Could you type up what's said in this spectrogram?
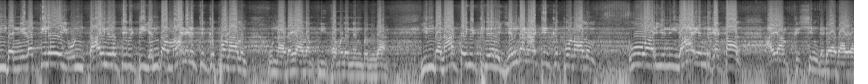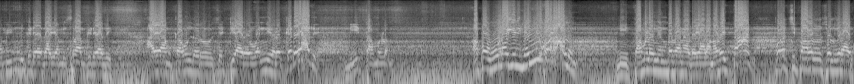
இந்த நிலத்திலே உன் தாய் நிலத்தை விட்டு எந்த மாநிலத்திற்கு போனாலும் உன் அடையாளம் நீ தமிழன் என்பதுதான். இந்த நாட்டை விட்டு வேற எந்த நாட்டிற்கு போனாலும் who are you? நீ யார் என்று கேட்டால் ஐ ஆம் கிறிஸ்டின் கிடையாது ஐ ஆம் இந்து கிடையாது ஐ ஆம் இஸ்லாம் கிடையாது. ஐ ஆம் கவுண்டரோ செட்டியாரோ வன்னியரோ கிடையாது. நீ தமிழன். அப்ப உலகில் எங்கு போனாலும் நீ தமிழன் என்பதான் அடையாளம் அதைத்தான் புரட்சி சொல்கிறார்.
